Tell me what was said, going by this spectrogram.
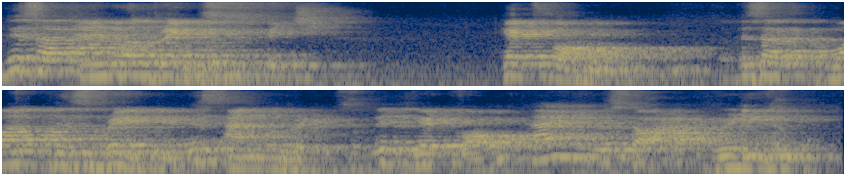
These are annual rains which get formed. These are one of this rain is annual rain. So it get formed and you start reading them.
